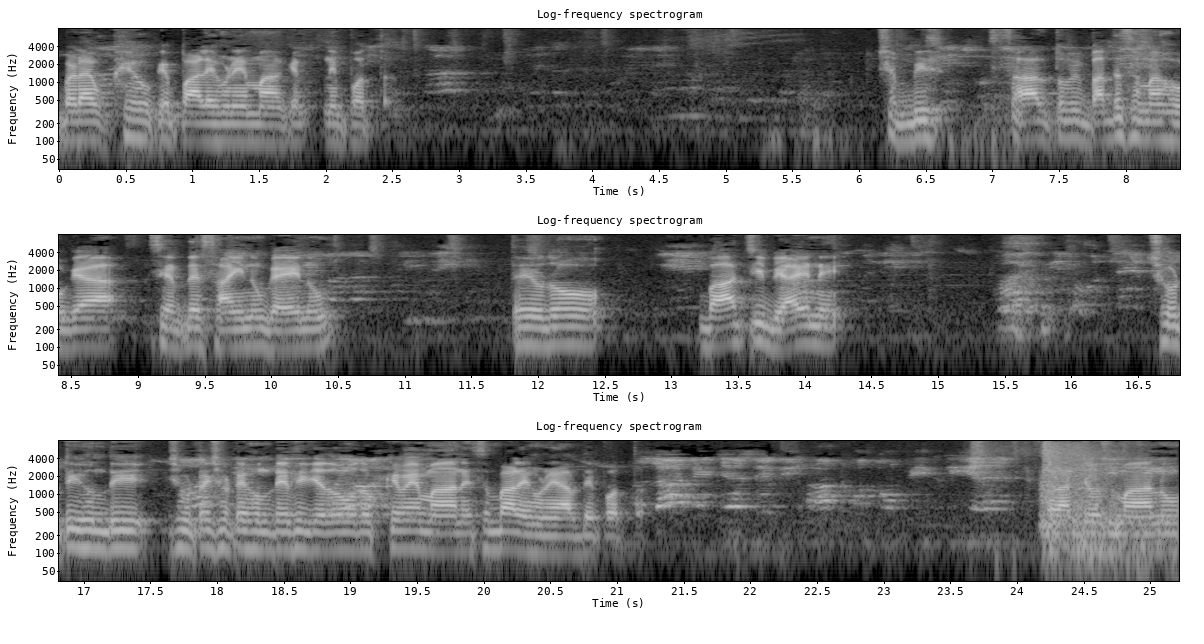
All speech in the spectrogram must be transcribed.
ਬੜਾ ਔਖੇ ਹੋ ਕੇ ਪਾਲੇ ਹੋਣੇ ਮਾਂ ਨੇ ਪੁੱਤ। 26 ਸਾਲ ਤੋਂ ਵੀ ਵੱਧ ਸਮਾਂ ਹੋ ਗਿਆ ਸਿਰ ਦੇ ਸਾਈ ਨੂੰ, ਗਏ ਨੂੰ। ਤੇ ਉਦੋਂ ਬਾਅਦ ਚ ਹੀ ਵਿਆਹੇ ਨੇ। ਛੋਟੀ ਹੁੰਦੀ ਛੋਟੇ ਛੋਟੇ ਹੁੰਦੇ ਸੀ ਜਦੋਂ ਉਦੋਂ ਕਿਵੇਂ ਮਾਂ ਨੇ ਸੰਭਾਲੇ ਹੋਣੇ ਆਪਦੇ ਪੁੱਤ। ਅੱਜ ਉਸ ਮਾਂ ਨੂੰ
